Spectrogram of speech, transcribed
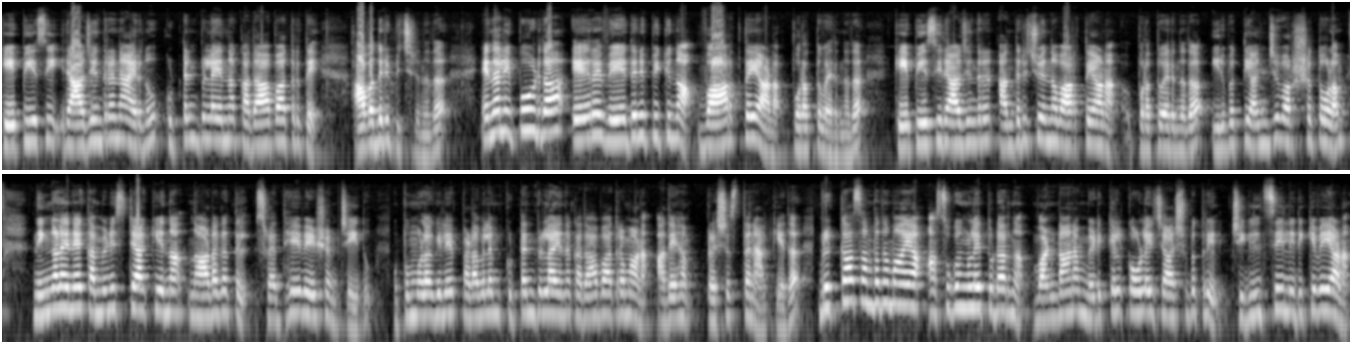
K P S C രാജേന്ദ്രനായിരുന്നു കുട്ടൻപിള്ള എന്ന കഥാപാത്രത്തെ അവതരിപ്പിച്ചിരുന്നത്. എന്നാൽ ഇപ്പോഴിതാ ഏറെ വേദനിപ്പിക്കുന്ന വാർത്തയാണ് പുറത്തു വരുന്നത് K P S C Rajendran അന്തരിച്ചു എന്ന വാർത്തയാണ് പുറത്തു വരുന്നത് ഇരുപത്തി അഞ്ച് വർഷത്തോളം നിങ്ങളെന്നെ കമ്മ്യൂണിസ്റ്റാക്കിയെന്ന നാടകത്തിൽ ശ്രദ്ധേയവേഷം ചെയ്തു. ഉപ്പുമുളകിലെ പടവലം കുട്ടൻപിള്ള എന്ന കഥാപാത്രമാണ് അദ്ദേഹം പ്രശസ്തനാക്കിയത്. വൃക്ക സംബന്ധമായ അസുഖങ്ങളെ തുടർന്ന് വണ്ടാനം മെഡിക്കൽ കോളേജ് ആശുപത്രിയിൽ ചികിത്സയിലിരിക്കവെയാണ്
